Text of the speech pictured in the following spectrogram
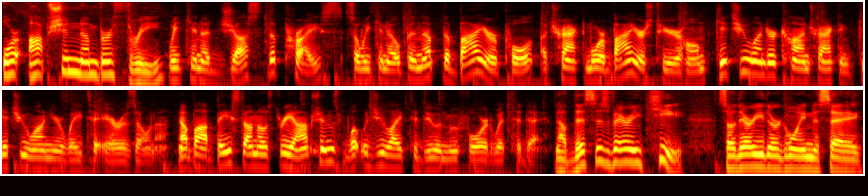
Or option number three, we can adjust the price so we can open up the buyer pool, attract more buyers to your home, get you under contract, and get you on your way to Arizona. Now, Bob, based on those three options, what would you like to do and move forward with today? Now, this is very key. So they're either going to say,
